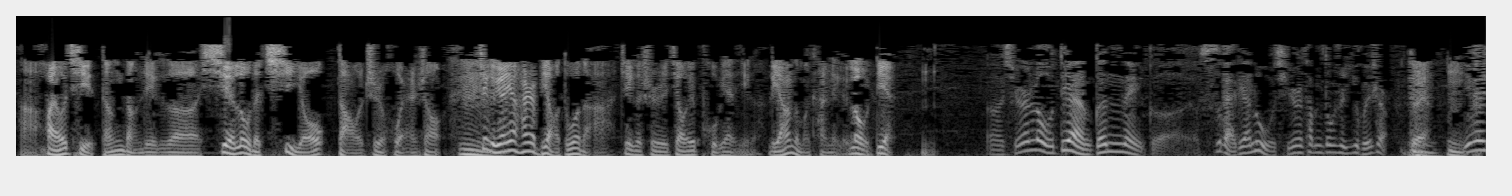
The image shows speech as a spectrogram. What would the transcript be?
啊、化油器等等这个泄漏的汽油，导致火燃烧。嗯这个原因还是比较多的啊，这个是较为普遍的一个。李阳怎么看这个漏电？呃，其实漏电跟那个私改电路，其实他们都是一回事儿。对因为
